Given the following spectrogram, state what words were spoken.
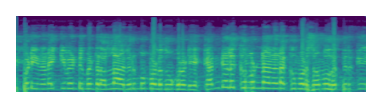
இப்படி நினைக்க வேண்டும் என்று அல்லாஹ் விரும்பும் பொழுது உங்களுடைய கண்களுக்கு முன்னால் நடக்கும் ஒரு சமூகத்திற்கு?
